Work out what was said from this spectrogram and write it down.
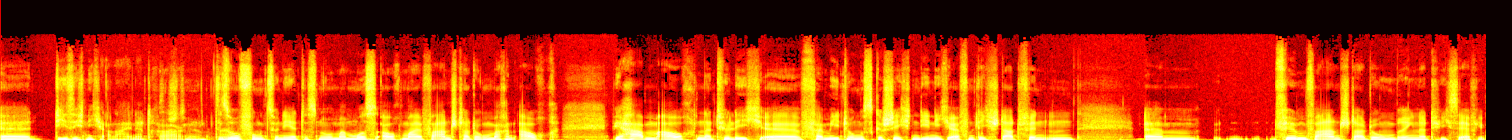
äh, die sich nicht alleine tragen. So funktioniert es nur. Man muss auch mal Veranstaltungen machen. Auch wir haben auch natürlich äh, Vermietungsgeschichten, die nicht öffentlich stattfinden. Ähm, Filmveranstaltungen bringen natürlich sehr viel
